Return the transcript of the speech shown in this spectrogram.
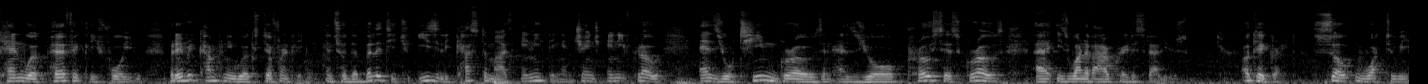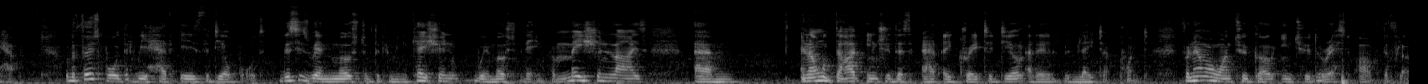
can work perfectly for you, but every company works differently. And so the ability to easily customize anything and change any flow as your team grows and as your process grows uh, is one of our greatest values. Okay, great. So what do we have? Well, the first board that we have is the deal board. This is where most of the communication, where most of the information lies. Um, and I will dive into this at a greater deal at a later point. For now, I want to go into the rest of the flow.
